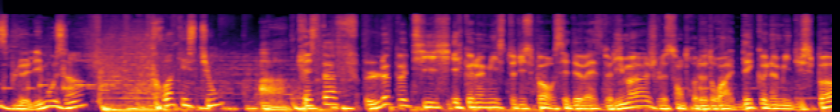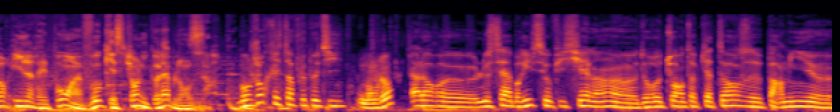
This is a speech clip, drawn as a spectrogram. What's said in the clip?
France Bleu Limousin. Trois questions à Christophe Le Petit, économiste du sport au CDES de Limoges, le centre de droit d'économie du sport. Il répond à vos questions, Nicolas Blanza. Bonjour Christophe Le Petit. Bonjour. Alors euh, le CA Brive, c'est officiel, hein, de retour en top 14 euh, parmi euh,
